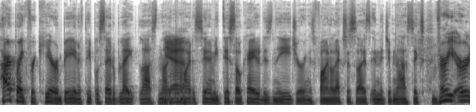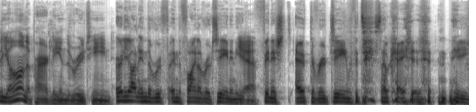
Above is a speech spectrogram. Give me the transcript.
Heartbreak for Kieran Behan. If people stayed up late last night, Yeah. they might have seen him. He dislocated his knee during his final exercise in the gymnastics. Very early on, apparently, in the routine. Early on in the roof, in the final routine, and he Yeah. finished out the routine with a dislocated knee,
